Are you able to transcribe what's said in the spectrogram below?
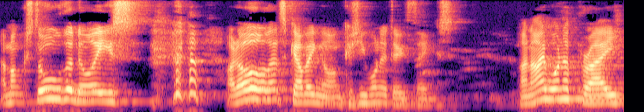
amongst all the noise and all that's going on because you want to do things. And I want to pray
